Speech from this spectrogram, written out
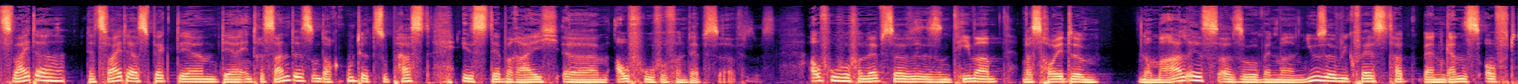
zweiter, der zweite Aspekt, der, der interessant ist und auch gut dazu passt, ist der Bereich ähm, Aufrufe von Webservices. Aufrufe von Webservices ist ein Thema, was heute normal ist. Also wenn man einen User Request hat, werden ganz oft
